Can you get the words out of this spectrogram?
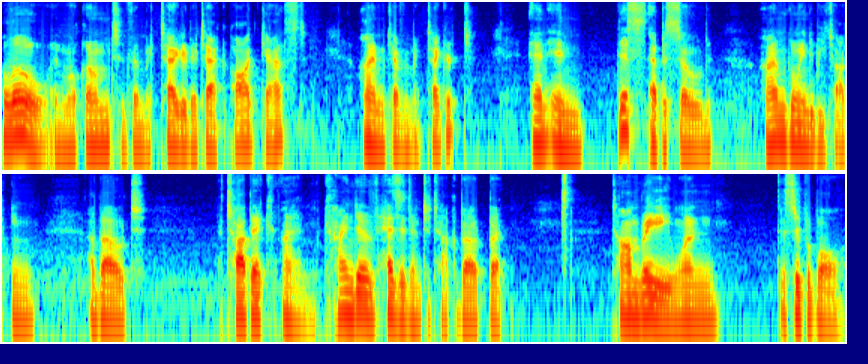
Hello, and welcome to the McTaggart Attack podcast. I'm Kevin McTaggart, and in this episode, I'm going to be talking about a topic I'm kind of hesitant to talk about, but Tom Brady won the Super Bowl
